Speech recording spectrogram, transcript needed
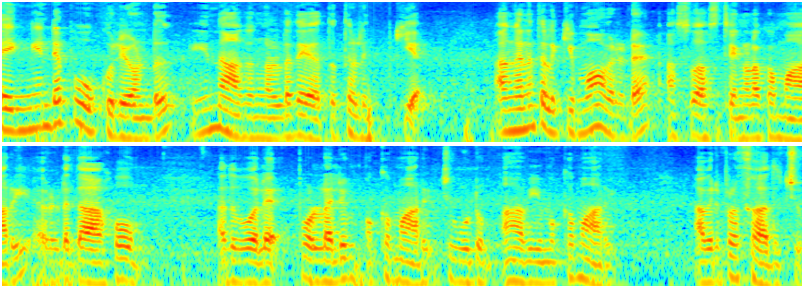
തെങ്ങിന്റെ പൂക്കുല കൊണ്ട് ഈ നാഗങ്ങളുടെ ദേഹത്ത് തെളിക്കുക. അങ്ങനെ തെളിക്കുമ്പോൾ അവരുടെ അസ്വാസ്ഥ്യങ്ങളൊക്കെ മാറി അവരുടെ ദാഹവും അതുപോലെ പൊള്ളലും ഒക്കെ മാറി ചൂടും ആവിയും ഒക്കെ മാറി. അവർ പ്രസാദിച്ചു.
